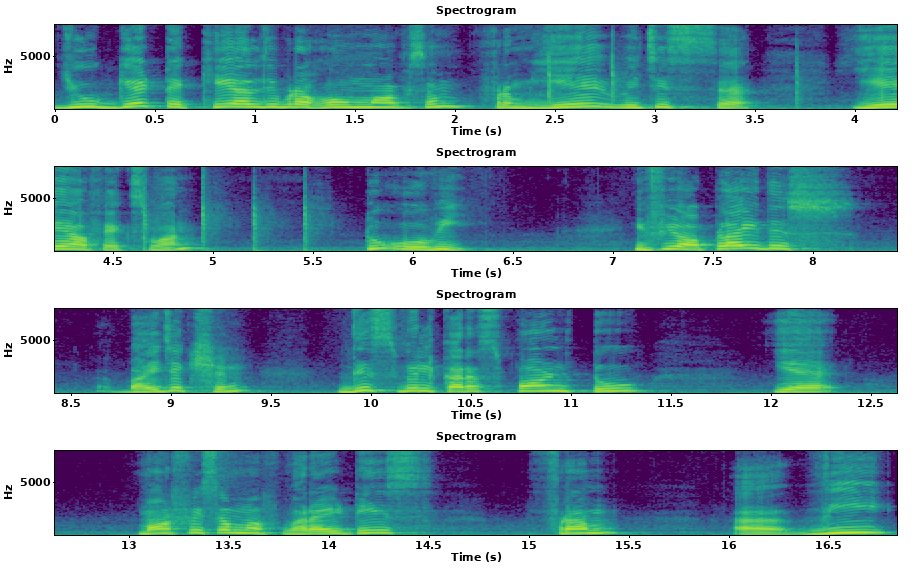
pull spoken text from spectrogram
you get a K algebra homomorphism from A which is uh, A of x1 to OV if you apply this bijection this will correspond to a morphism of varieties from uh, V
